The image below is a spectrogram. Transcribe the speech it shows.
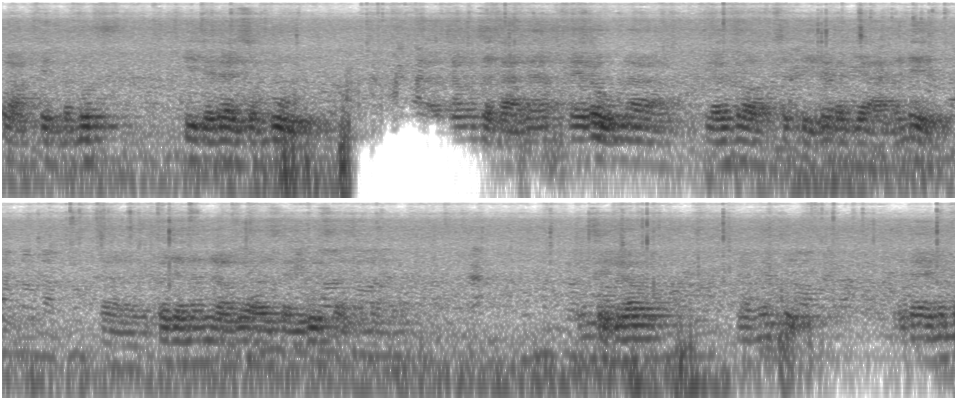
ความเป็นมนุษย์ที่จะได้สมบูรณ์ ในรูปร่างแล้วก็สติและปัญญานั่นเองเพราะฉะนั้นเราก็อาศัยพุทธศาสนาเสร็จแล้วยังไม่เสร็จจะได้นโม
